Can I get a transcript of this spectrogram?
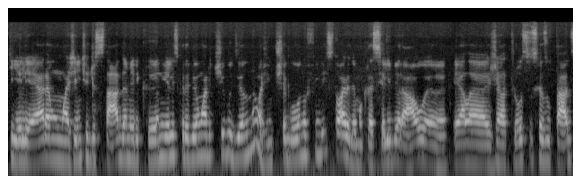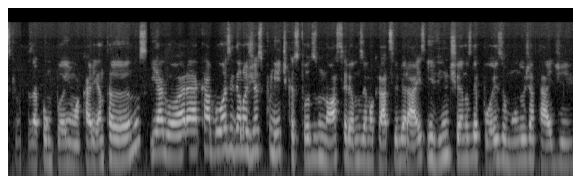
que ele era um agente de Estado americano, e ele escreveu um artigo dizendo: não, a gente chegou no fim da história. A democracia liberal, eh, ela já trouxe os resultados que vocês acompanham há 40 anos, e agora acabou as ideologias políticas. Todos nós seremos democratas liberais, e 20 anos depois o mundo já está de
